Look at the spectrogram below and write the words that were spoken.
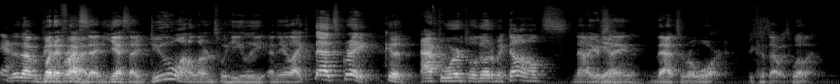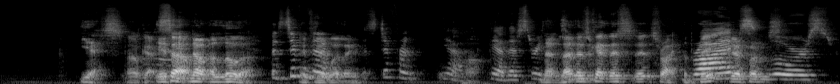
Yeah. That would be But a if I said yes, I do want to learn Swahili, and you're like that's great. good, Afterwards, we'll go to McDonald's. Now you're Yeah. saying that's a reward because I was willing. Yes, Okay, If so no, a lure. But it's different If you're willing. it's different. Yeah, Wow. yeah. There's three No, things. let, us get this. That's right. The bribes, big difference. lures,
